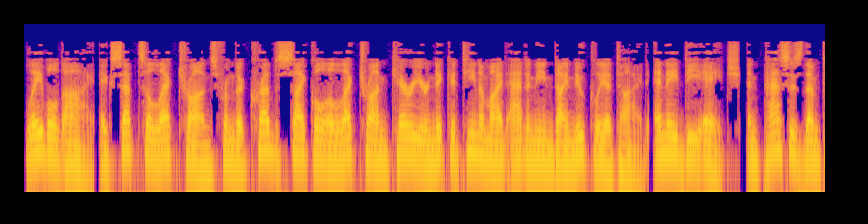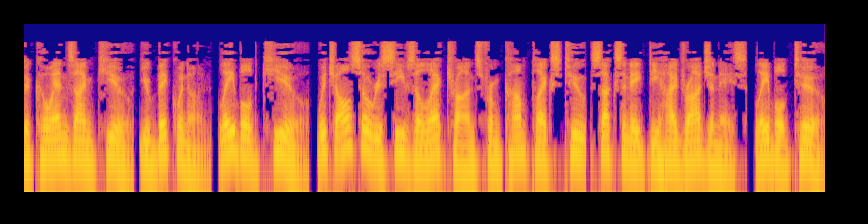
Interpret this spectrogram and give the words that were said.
labeled I accepts electrons from the Krebs cycle electron carrier nicotinamide adenine dinucleotide NADH, and passes them to coenzyme Q ubiquinone, labeled Q, which also receives electrons from complex II succinate dehydrogenase, labeled 2.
